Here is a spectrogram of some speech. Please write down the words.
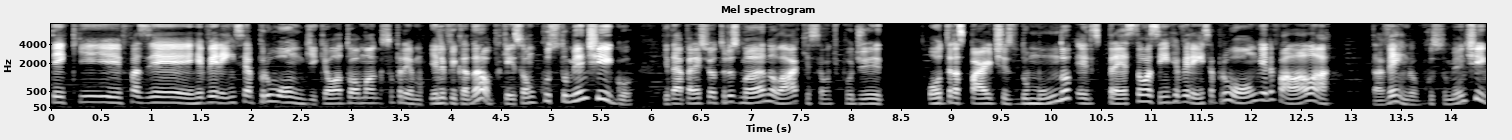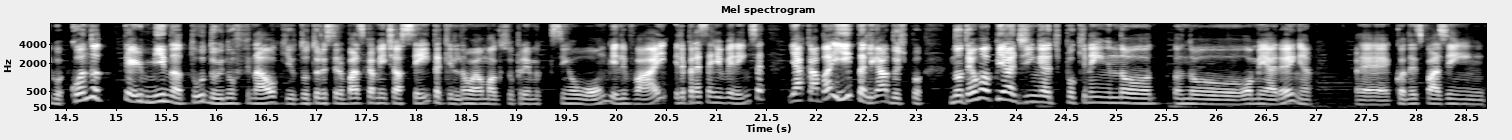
ter que fazer reverência pro Wong, que é o atual Mago Supremo. E ele fica, não, porque isso é um costume antigo. Que daí aparece outros mano lá, que são, tipo, de outras partes do mundo. Eles prestam, assim, reverência pro Wong e ele fala, ah lá, Tá vendo? Um costume antigo. Quando termina tudo e no final que o Doutor Estranho basicamente aceita que ele não é o Mago Supremo, que sim é o Wong, ele vai, ele presta reverência e acaba aí, tá ligado? Tipo, não tem uma piadinha, tipo, que nem no, no Homem-Aranha, é, quando eles fazem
